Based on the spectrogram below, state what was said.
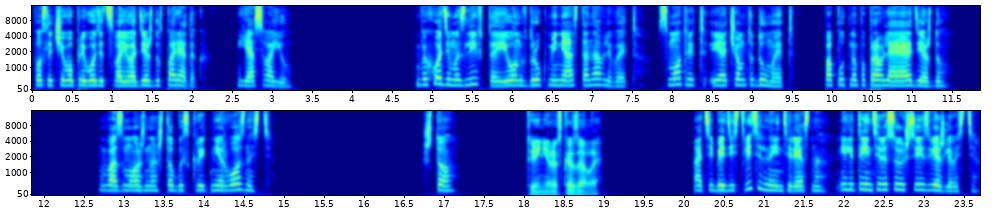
после чего приводит свою одежду в порядок. Я свою. Выходим из лифта, и он вдруг меня останавливает, смотрит и о чем-то думает, попутно поправляя одежду. Возможно, чтобы скрыть нервозность. Что? Ты не рассказала. А тебе действительно интересно, или ты интересуешься из вежливости?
